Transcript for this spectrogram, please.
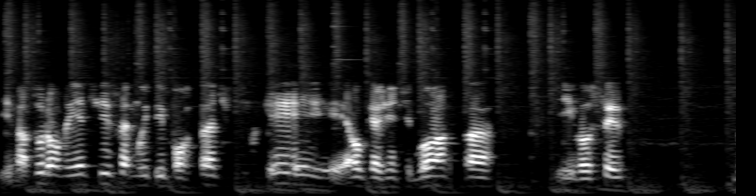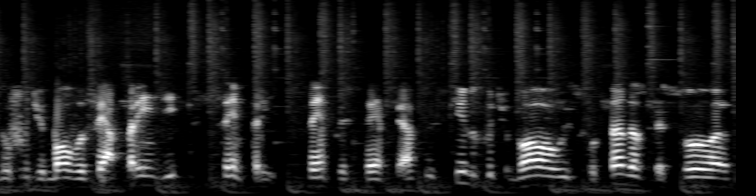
E naturalmente isso é muito importante porque é o que a gente gosta e você do futebol você aprende sempre, sempre, sempre, assistindo futebol, escutando as pessoas,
